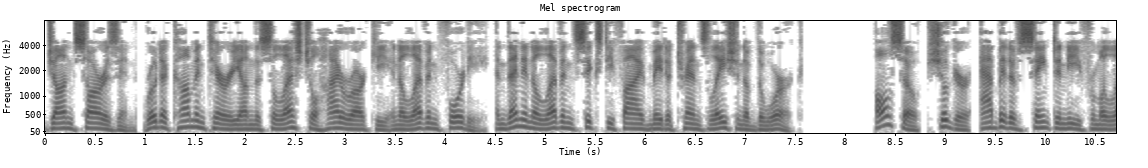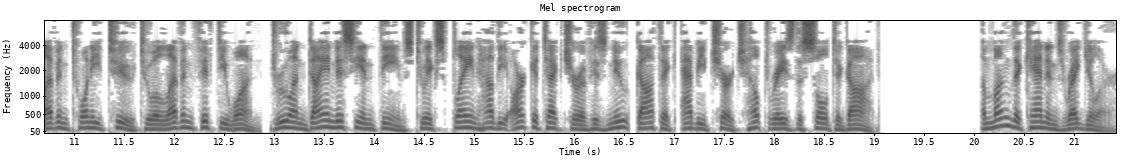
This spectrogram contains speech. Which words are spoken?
John Sarrazin, wrote a commentary on the celestial hierarchy in 1140, and then in 1165 made a translation of the work. Also, Suger, abbot of Saint Denis from 1122 to 1151, drew on Dionysian themes to explain how the architecture of his new Gothic abbey church helped raise the soul to God. Among the canons regular.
